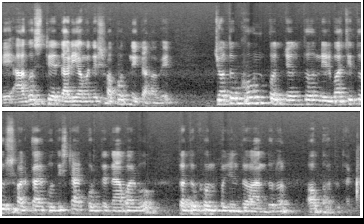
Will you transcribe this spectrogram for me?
এই আগস্টে দাঁড়িয়ে আমাদের শপথ নিতে হবে। যতক্ষণ পর্যন্ত নির্বাচিত সরকার প্রতিষ্ঠা করতে না পারব, ততক্ষণ পর্যন্ত আন্দোলন অব্যাহত থাকবে।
